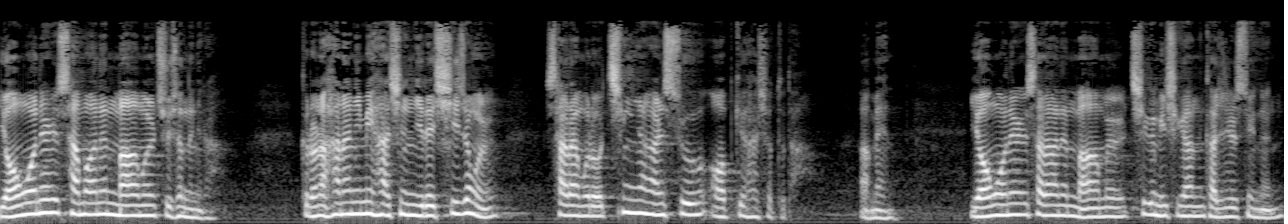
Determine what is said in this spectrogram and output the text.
영원을 사모하는 마음을 주셨느니라. 그러나 하나님이 하신 일의 시종을 사람으로 측량할 수 없게 하셨도다. 아멘. 영원을 사랑하는 마음을 지금 이 시간 가질 수 있는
